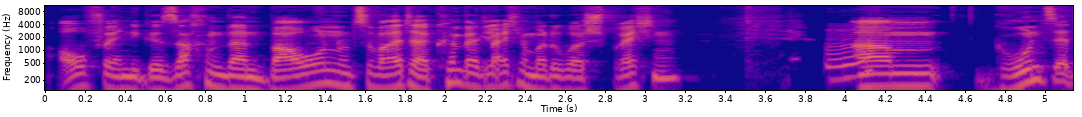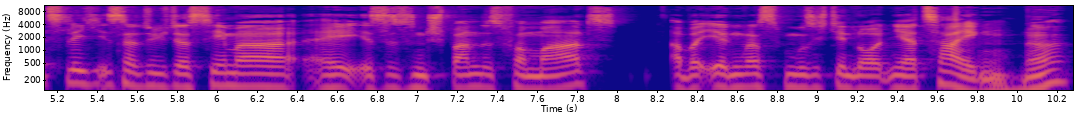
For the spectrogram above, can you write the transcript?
aufwendige Sachen dann bauen und so weiter. Können wir gleich nochmal drüber sprechen. Mhm. Ähm, grundsätzlich ist natürlich das Thema, hey, es ist ein spannendes Format, aber irgendwas muss ich den Leuten ja zeigen, ne?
